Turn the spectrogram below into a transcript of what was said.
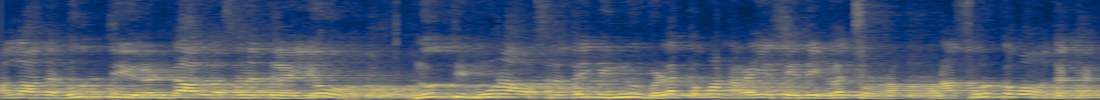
அல்லாஹ் அந்த நூற்றி ரெண்டாவது வசனத்திலையும் நூற்றி மூணாவது வசனத்தையும் இன்னும் விளக்கமாக நிறைய செய்திகளை சொல்கிறான் நான் சுருக்கமாக வந்துட்டேன்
